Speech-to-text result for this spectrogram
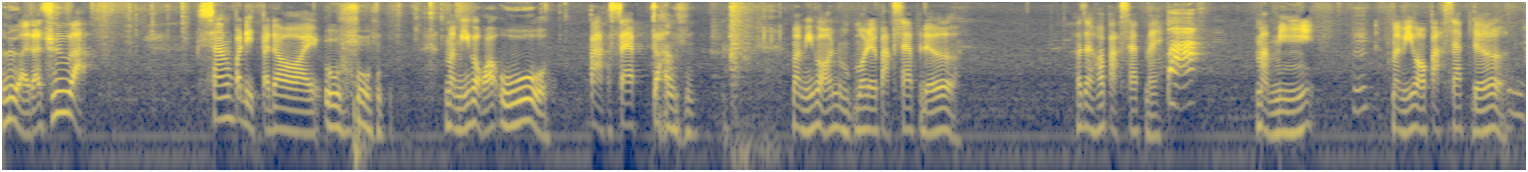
เหลือจะเชื่อช่างประดิษฐ์ประดอยอู้มามีบอกว่าอู้ ปากแซบจังมามีบอกว่าหนูโมเดลปากแซบเด้อเข้าใจว่าปากแซบไหมป๊ามามีหืมมามีบอกว่าปากแซบเด้ออุ้ย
